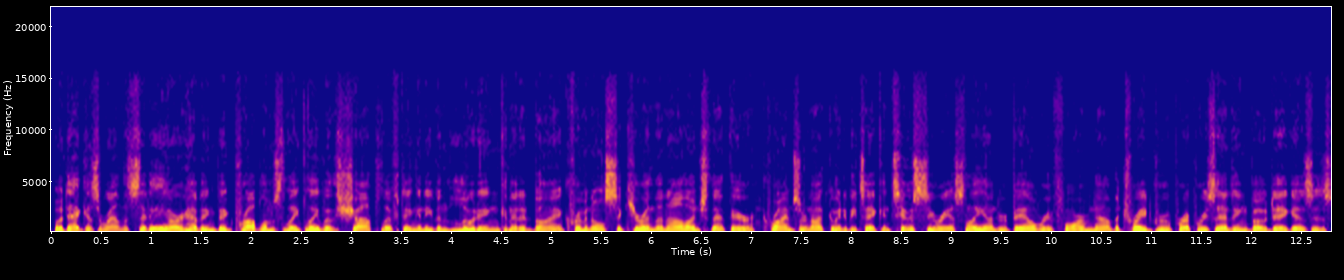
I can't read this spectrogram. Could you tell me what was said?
Bodegas around the city are having big problems lately with shoplifting and even looting committed by criminals secure in the knowledge that their crimes are not going to be taken too seriously under bail reform. Now, the trade group representing bodegas is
